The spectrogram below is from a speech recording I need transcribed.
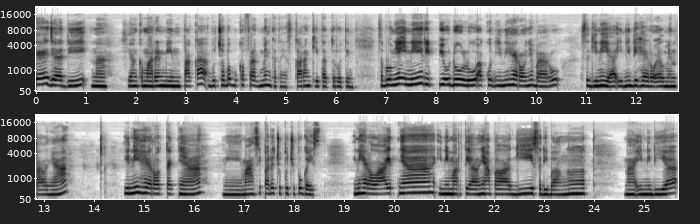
Oke, jadi nah yang kemarin minta kak, bu coba buka fragmen katanya. Sekarang kita turutin. Sebelumnya ini review dulu akun ini hero nya baru segini ya. Ini di hero elementalnya. Ini hero tagnya nih masih pada cupu-cupu guys. Ini hero lightnya ini martialnya apalagi sedih banget. Nah ini dia.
